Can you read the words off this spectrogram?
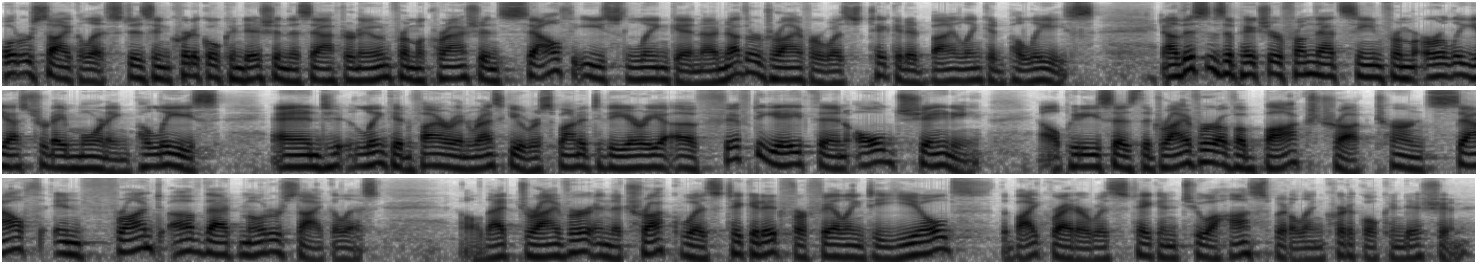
Motorcyclist is in critical condition this afternoon from a crash in southeast Lincoln. Another driver was ticketed by Lincoln police. Now, this is a picture from that scene from early yesterday morning. Police and Lincoln Fire and Rescue responded to the area of 58th and Old Cheney. LPD says the driver of a box truck turned south in front of that motorcyclist. Well, that driver in the truck was ticketed for failing to yield. The bike rider was taken to a hospital in critical condition.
